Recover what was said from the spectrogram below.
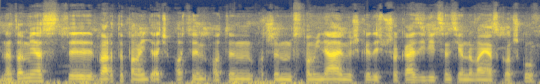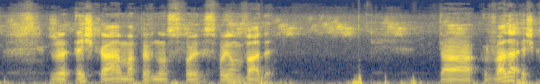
Natomiast y, warto pamiętać o tym, o tym, o czym wspominałem już kiedyś przy okazji licencjonowania skoczków, że SK ma pewną swoją wadę. Ta wada SK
